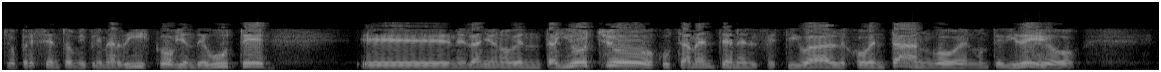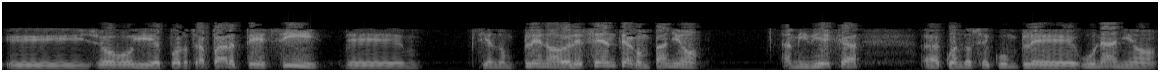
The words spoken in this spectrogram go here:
Yo presento mi primer disco, bien debute, eh, en el año 98, justamente en el Festival Joven Tango en Montevideo. Y yo voy, eh, por otra parte, sí, eh, siendo un pleno adolescente, acompaño a mi vieja uh, cuando se cumple un año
